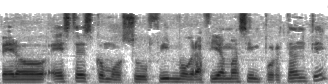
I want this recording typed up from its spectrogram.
pero esta es como su filmografía más importante.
